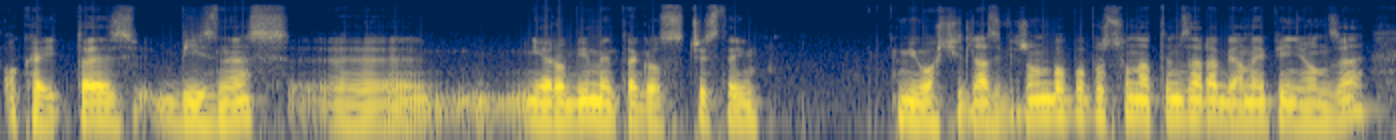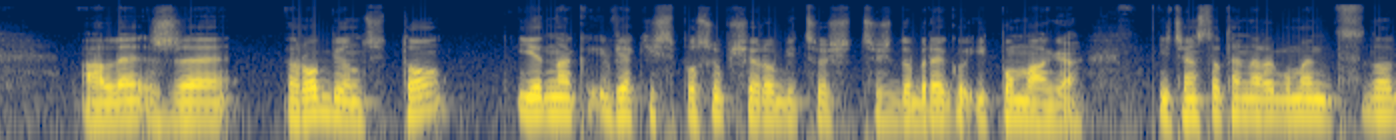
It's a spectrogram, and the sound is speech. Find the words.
okej, to jest biznes, nie robimy tego z czystej miłości dla zwierząt, bo po prostu na tym zarabiamy pieniądze, ale że robiąc to, jednak w jakiś sposób się robi coś, coś dobrego i pomaga. I często ten argument no,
